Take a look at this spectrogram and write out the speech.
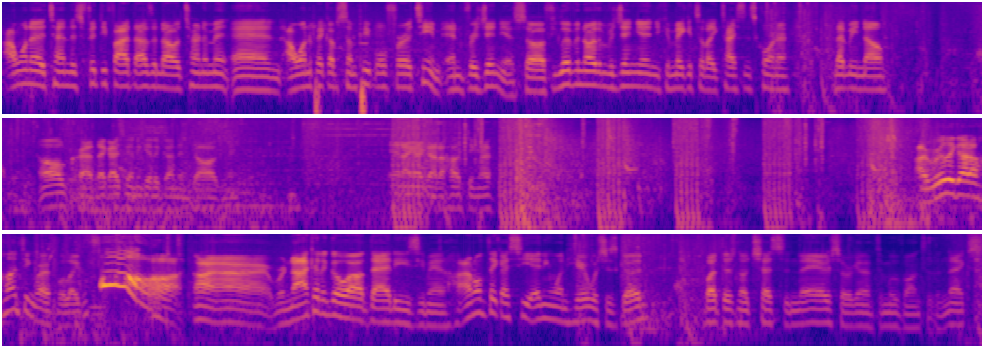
I want to attend this $55,000 tournament and I want to pick up some people for a team in Virginia. So if you live in Northern Virginia and you can make it to like Tyson's Corner, let me know. Oh crap, that guy's gonna get a gun and dog me. And I got a hunting rifle. I really got a hunting rifle, like, fuck! Alright, alright, we're not gonna go out that easy, man. I don't think I see anyone here, which is good. But there's no chest in there, so we're gonna have to move on to the next.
